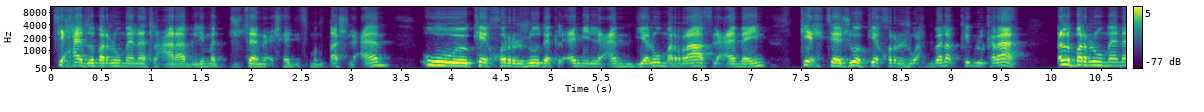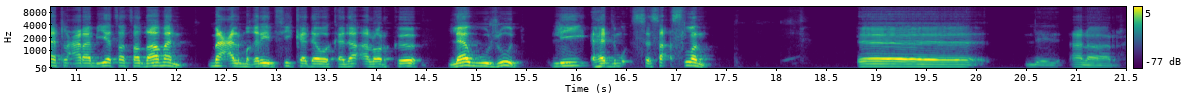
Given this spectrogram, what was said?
اتحاد البرلمانات العرب اللي ما تجتمعش هذه 18 عام وكيخرجوا ذاك الأمين العام ديالو مرة في العامين كيحتاجوه كيخرج واحد البلاغ كيقول لك راه البرلمانات العربية تتضامن مع المغرب في كذا وكذا الور كو لا وجود لهذه المؤسسة أصلا. أه الآر.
